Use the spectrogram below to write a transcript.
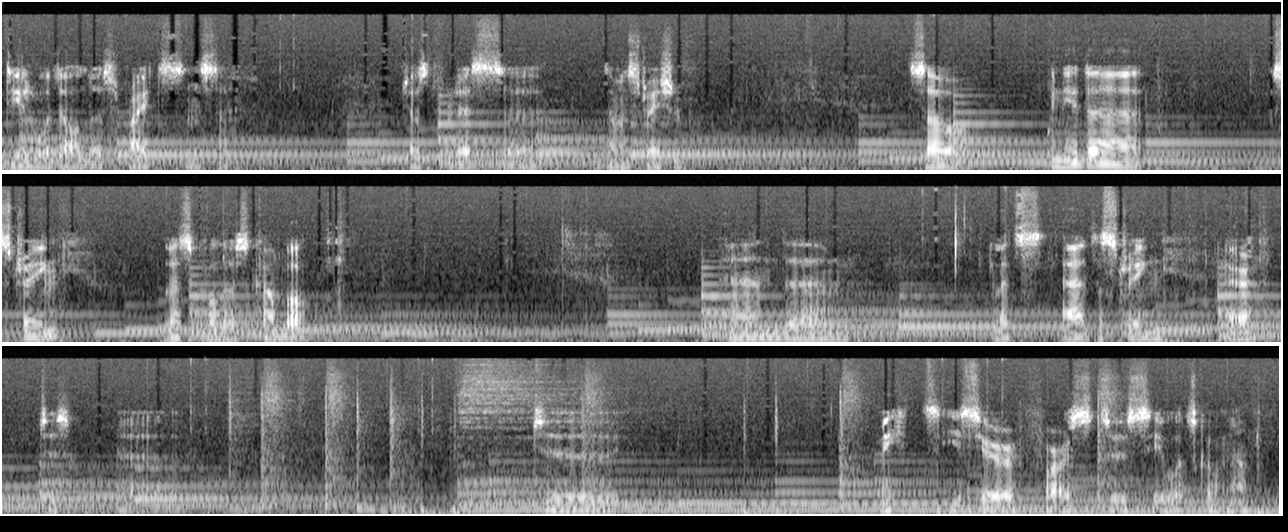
deal with all the sprites and stuff just for this uh, demonstration. So we need a string, let's call this combo and um, let's add a string here to uh, to make it easier for us to see what's going on.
